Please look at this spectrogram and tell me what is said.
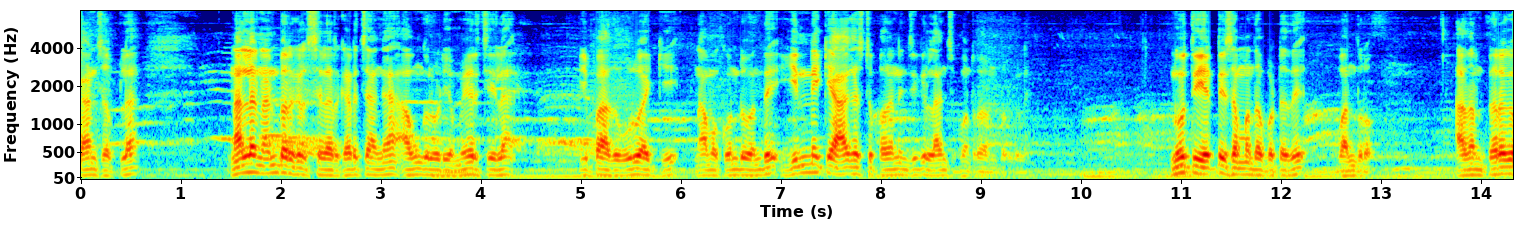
கான்செப்டில் நல்ல நண்பர்கள் சிலர் கிடைச்சாங்க. அவங்களுடைய முயற்சியில் இப்போ அதை உருவாக்கி நாம் கொண்டு வந்து இன்றைக்கி ஆகஸ்ட் பதினஞ்சுக்கு லான்ச் பண்ணுறோம் நண்பர்களே. நூற்றி எட்டு சம்மந்தப்பட்டது வந்துடும் அதன் பிறகு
